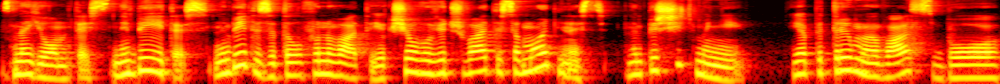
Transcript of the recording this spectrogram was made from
знайомтесь, не бійтесь, не бійтесь зателефонувати. Якщо ви відчуваєте самотність, напишіть мені. Я підтримую вас, бо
